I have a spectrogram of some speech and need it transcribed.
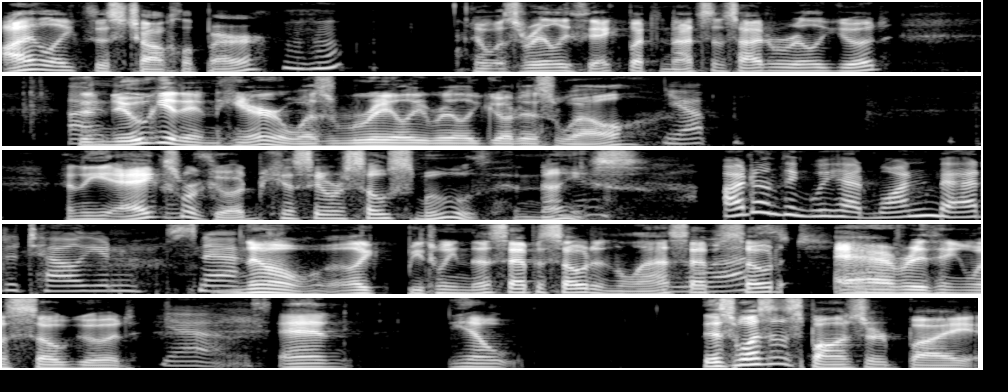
I liked this chocolate bar. Mm-hmm. It was really thick, but the nuts inside were really good. The I- nougat in here was really, really good as well. yep. And the eggs were good because they were so smooth and nice. I don't think we had one bad Italian snack. No, like between this episode and the last the episode, last? everything was so good. Yeah. And you know, this wasn't sponsored by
